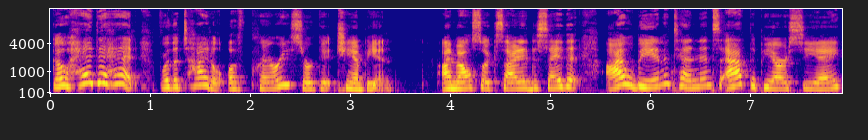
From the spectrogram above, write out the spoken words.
go head to head for the title of Prairie Circuit Champion. I'm also excited to say that I will be in attendance at the PRCA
